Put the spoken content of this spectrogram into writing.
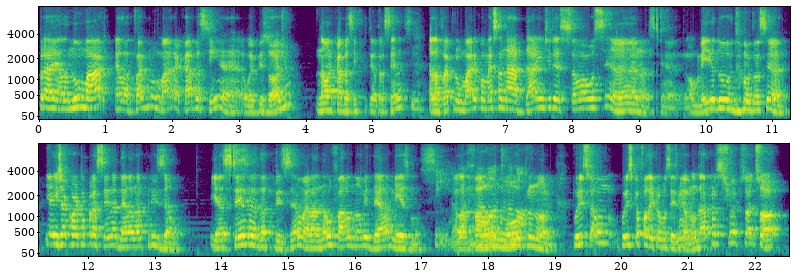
pra ela no mar. Ela vai no mar, acaba assim é, o episódio. Não acaba assim porque tem outra cena. Sim. Ela vai pro mar e começa a nadar em direção ao oceano, assim, ao meio do, do, do oceano. E aí já corta pra cena dela na prisão. E a cena da prisão, ela não fala o nome dela mesmo. Sim. Ela fala um outro nome. Por isso, é um, por isso que eu falei pra vocês, meu, não dá pra assistir um episódio só.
